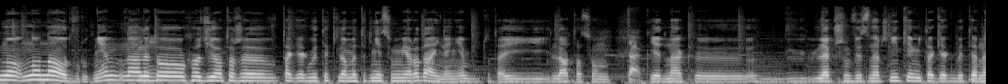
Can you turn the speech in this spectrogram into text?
no, no na odwrót, nie? No ale Mhm. to chodzi o to, że tak jakby te kilometry nie są miarodajne, nie? Tutaj lata są Tak. jednak y, lepszym wyznacznikiem i tak jakby te Pociągi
